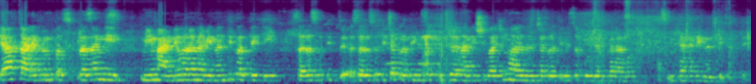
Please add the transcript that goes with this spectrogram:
या कार्यक्रम प्रसंगी मी मान्यवरांना विनंती करते की सरस्वती सरस्वतीच्या प्रतिमेचं पूजन आणि शिवाजी महाराजांच्या प्रतिमेचं पूजन करावं असं मी त्यांना विनंती करते.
